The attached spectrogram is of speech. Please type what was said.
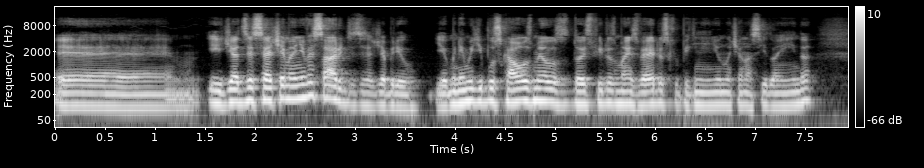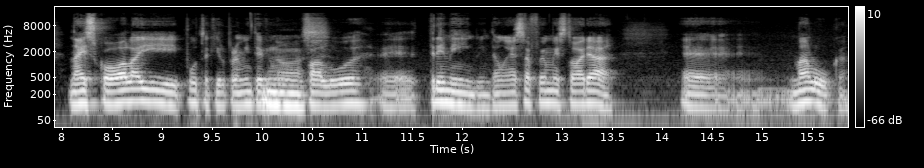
É... E dia 17 é meu aniversário, 17 de abril. E eu me lembro de buscar os meus dois filhos mais velhos, que o pequenininho não tinha nascido ainda, na escola e, puta, aquilo para mim teve Nossa. um valor é, tremendo. Então essa foi uma história é, maluca.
